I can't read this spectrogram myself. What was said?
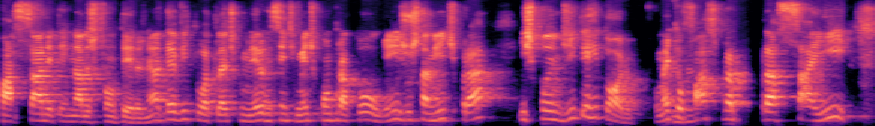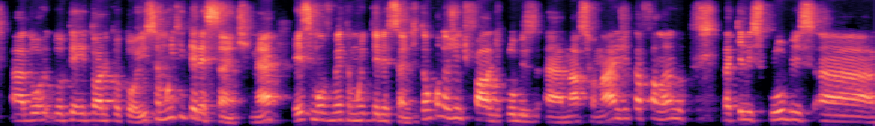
passar determinadas fronteiras. Né? Até vi que o Atlético Mineiro recentemente contratou alguém justamente para expandir território. Como é que uhum. eu faço para sair uh, do, do, território que eu estou? Isso é muito interessante, né? Esse movimento é muito interessante. Então, quando a gente fala de clubes uh, nacionais, a gente está falando daqueles clubes uh,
